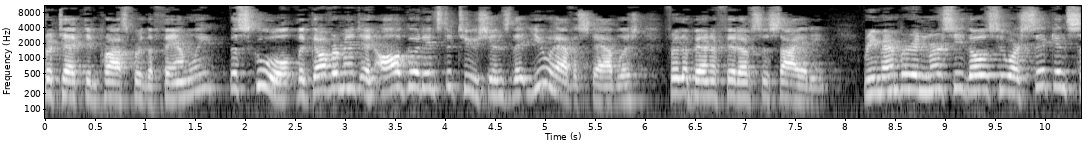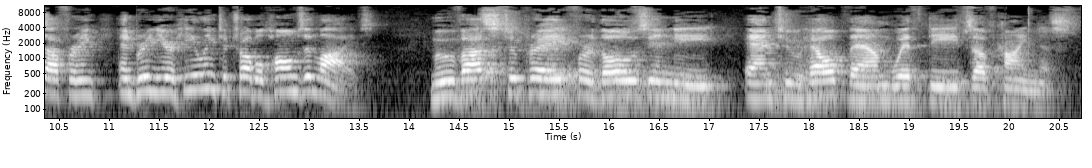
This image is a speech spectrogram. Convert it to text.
Protect and prosper the family, the school, the government, and all good institutions that you have established for the benefit of society. Remember in mercy those who are sick and suffering and bring your healing to troubled homes and lives. Move us to pray for those in need and to help them with deeds of kindness.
